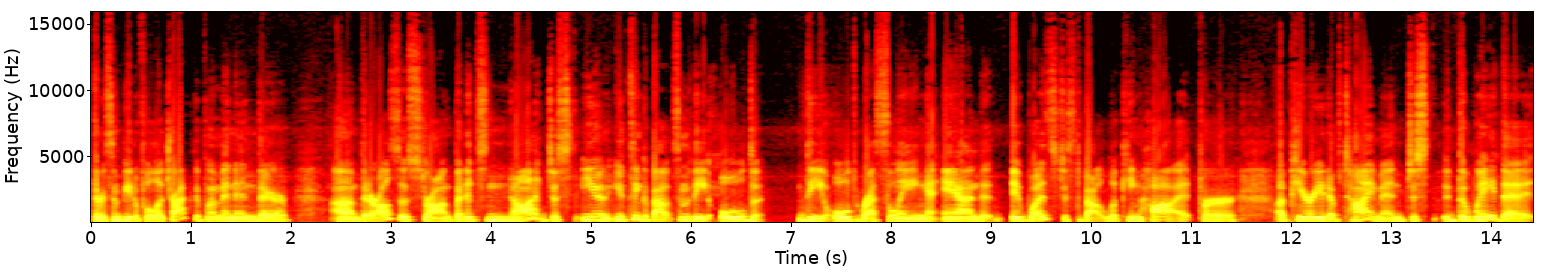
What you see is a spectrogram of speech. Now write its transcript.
there's some beautiful, attractive women in there um, that are also strong, but it's not just you know. You think about some of the old the old wrestling and it was just about looking hot for a period of time and just the way that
